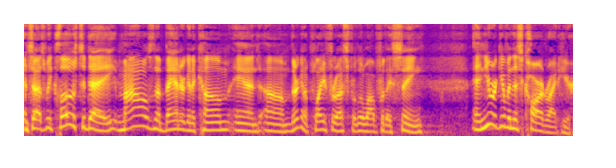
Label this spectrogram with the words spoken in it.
And so, as we close today, Miles and the band are going to come and um, they're going to play for us for a little while before they sing. And you were given this card right here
